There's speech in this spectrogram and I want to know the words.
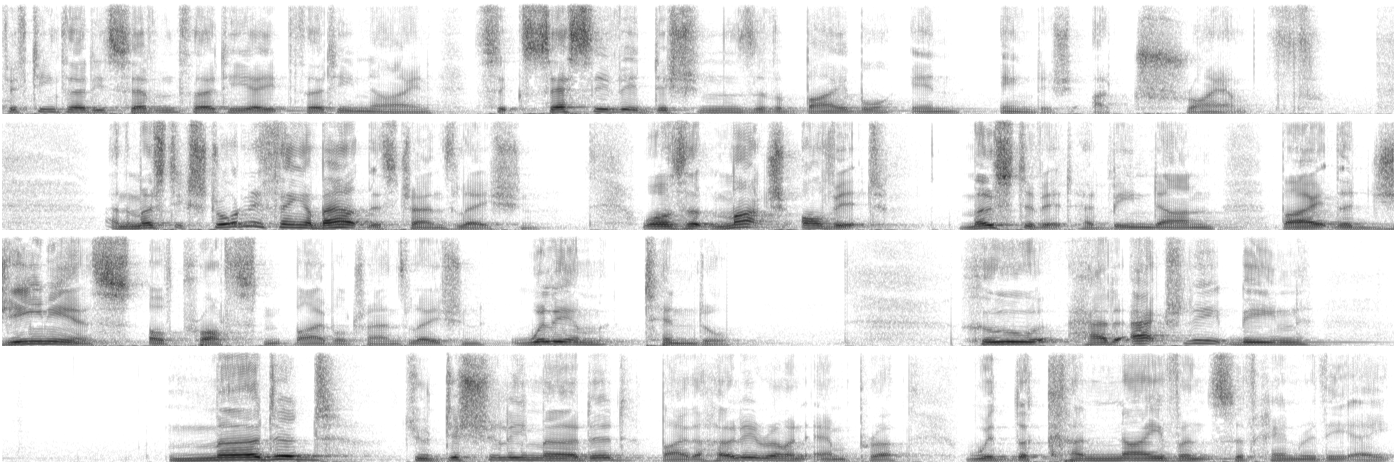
1537, 38, 39, successive editions of a Bible in English, a triumph. And the most extraordinary thing about this translation was that much of it, most of it, had been done by the genius of Protestant Bible translation, William Tyndale, who had actually been murdered, judicially murdered by the Holy Roman Emperor with the connivance of Henry VIII,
